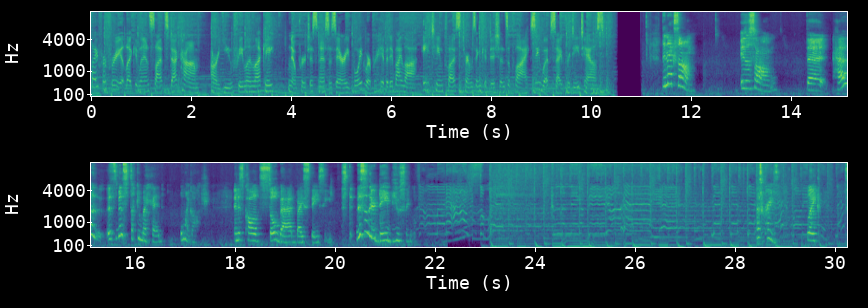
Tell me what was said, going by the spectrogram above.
Play for free at LuckyLandSlots.com. Are you feeling lucky? No purchase necessary. Void where prohibited by law. 18 plus terms and conditions apply. See website for details. The next song is a song that have it's been stuck in my head. Oh my gosh. And it's called So Bad by STAYC. St- this is their debut single. That's crazy. Like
